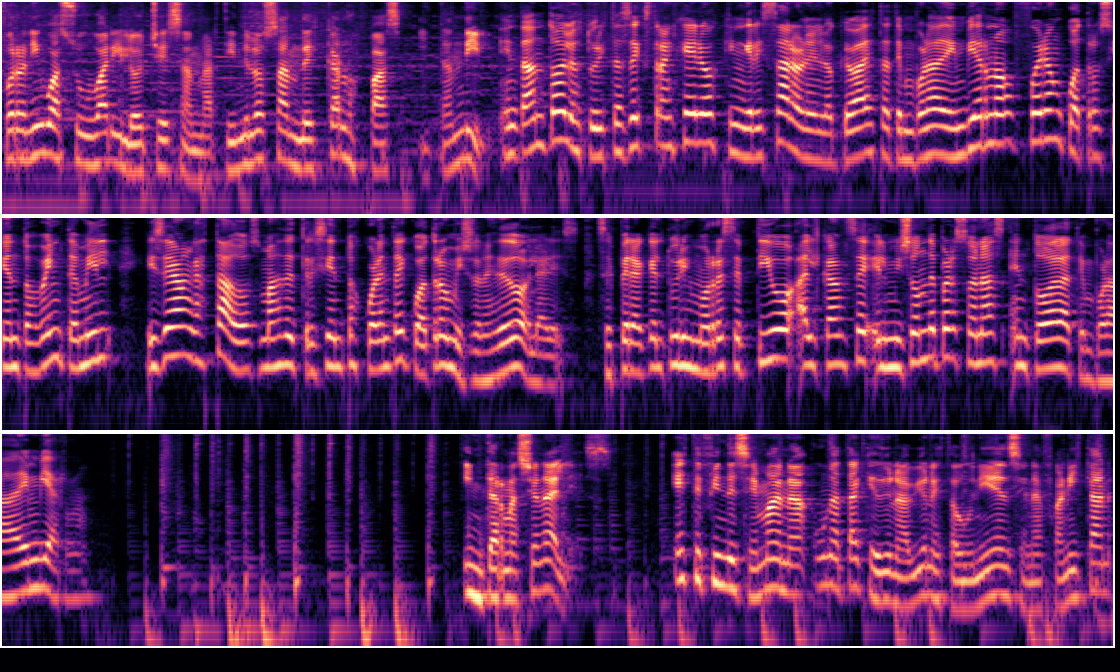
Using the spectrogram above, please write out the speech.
fueron Iguazú, Bariloche, San Martín de los Andes, Carlos Paz y Tandil. En tanto, los turistas extranjeros que ingresaron en lo que va de esta temporada de invierno fueron 420.000 y llegan gastados más de 344 millones de dólares. Se espera que el turismo receptivo alcance el millón de personas en toda la temporada de invierno. Internacionales. Este fin de semana, un ataque de un avión estadounidense en Afganistán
